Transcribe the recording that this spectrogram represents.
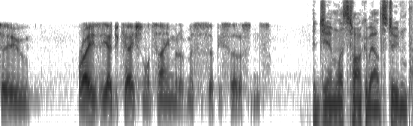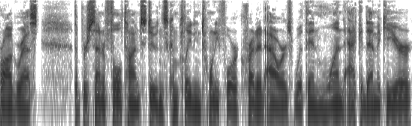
to raise the educational attainment of Mississippi citizens. Jim, let's talk about student progress. The percent of full time students completing 24 credit hours within one academic year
